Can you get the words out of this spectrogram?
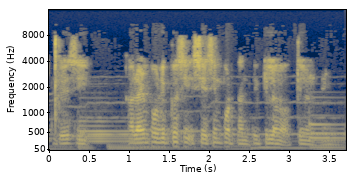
Entonces sí, hablar en público sí, sí es importante que lo, que lo enseñen.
